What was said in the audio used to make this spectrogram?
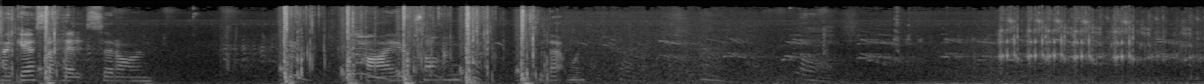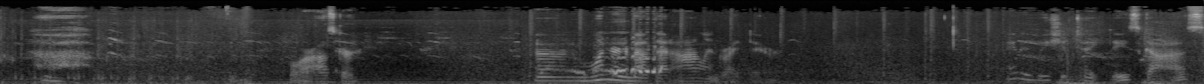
I guess I had it set on high or something for that one. Oscar. And I'm wondering about that island right there. Maybe we should take these guys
